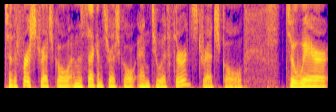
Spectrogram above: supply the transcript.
to the first stretch goal and the second stretch goal and to a third stretch goal to where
